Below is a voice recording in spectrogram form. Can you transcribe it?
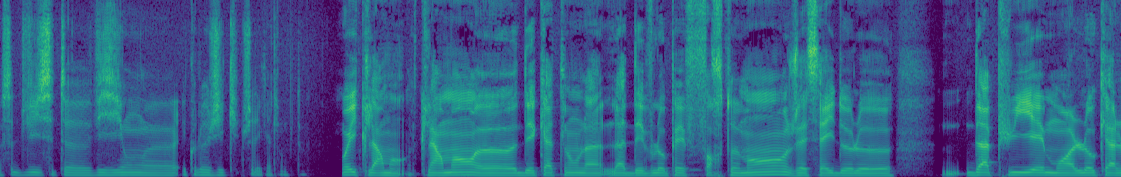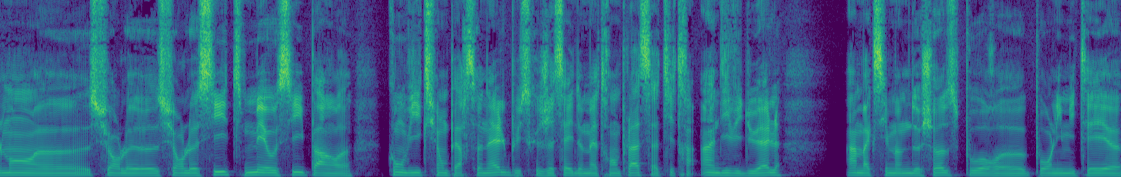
cette, euh, vision écologique chez Decathlon oui, clairement. Clairement, euh, Decathlon l'a développé fortement. J'essaye de le d'appuyer moi localement euh, sur le sur le site, mais aussi par euh, conviction personnelle, puisque j'essaye de mettre en place à titre individuel un maximum de choses pour pour limiter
